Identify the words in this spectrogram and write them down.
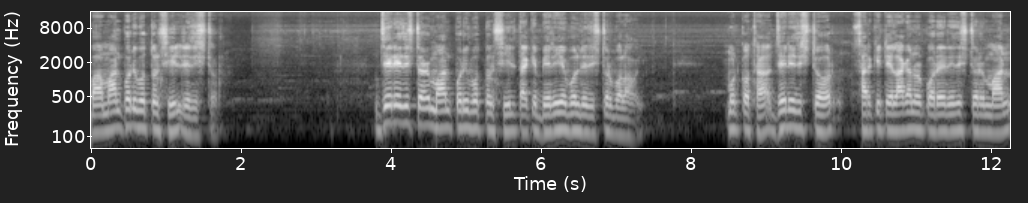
বা মান পরিবর্তনশীল রেজিস্টর। যে রেজিস্টরের মান পরিবর্তনশীল তাকে ভেরিয়েবল রেজিস্টর বলা হয়। মোট কথা, যে রেজিস্টর সার্কিটে লাগানোর পরে রেজিস্টরের মান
